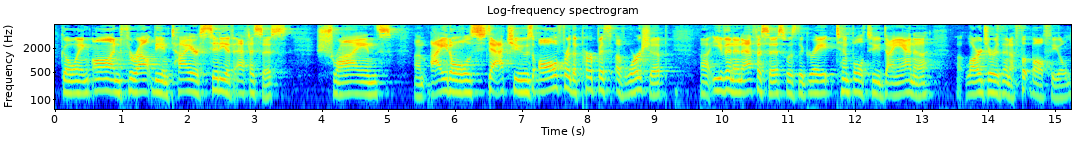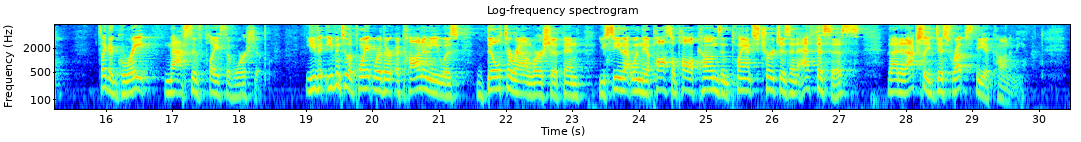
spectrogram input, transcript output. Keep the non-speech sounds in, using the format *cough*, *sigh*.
going on throughout the entire city of Ephesus shrines, um, idols, statues, all for the purpose of worship. Uh, even in Ephesus was the great temple to Diana, uh, larger than a football field. It's like a great, massive place of worship. Even, even to the point where their economy was built around worship. And you see that when the Apostle Paul comes and plants churches in Ephesus, that it actually disrupts the economy.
